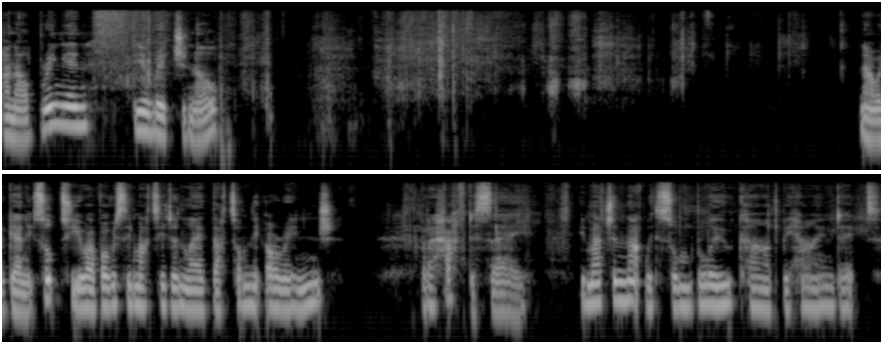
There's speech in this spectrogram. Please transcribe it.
And I'll bring in the original Now again, it's up to you. I've obviously matted and laid that on the orange. But I have to say, imagine that with some blue card behind it.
